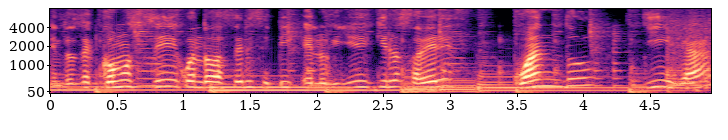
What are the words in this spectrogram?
Entonces, ¿cómo sé cuándo va a ser ese pic? Eh, lo que yo quiero saber es cuándo llega...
